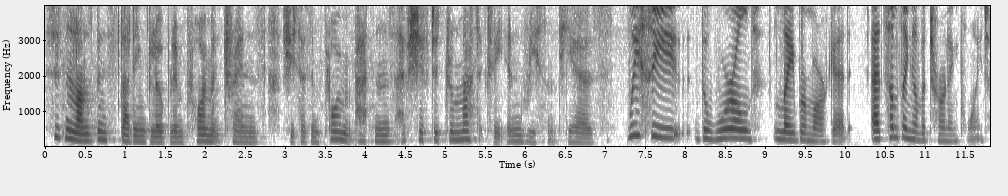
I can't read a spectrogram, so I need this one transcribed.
Susan Lund's been studying global employment trends. She says employment patterns have shifted dramatically in recent years. We see the world labor market at something of a turning point.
